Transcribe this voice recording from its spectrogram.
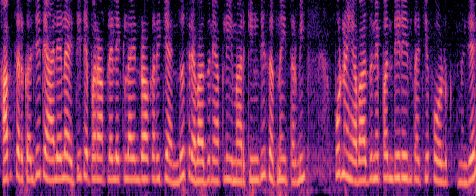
हाफ सर्कल जिथे आलेला आहे तिथे पण आपल्याला एक लाईन ड्रॉ करायची आहे. आणि दुसऱ्या बाजूने आपली मार्किंग दिसत नाही तर मी पूर्ण ह्या बाजूने पण दीड इंचाची फोल्ड म्हणजे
